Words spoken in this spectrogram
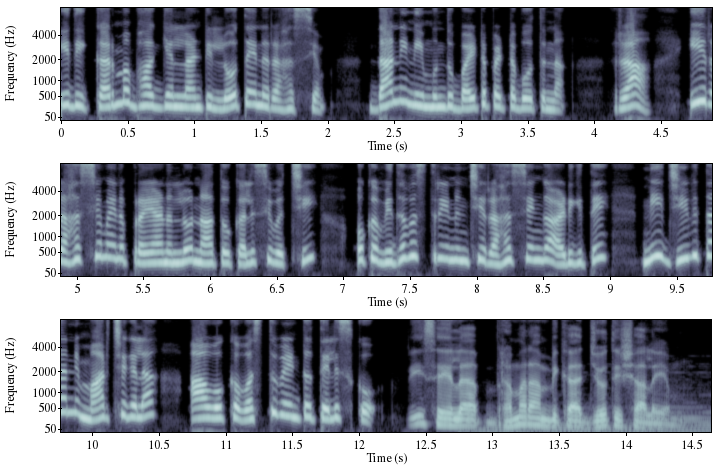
ఇది కర్మభాగ్యంలాంటి లోతైన రహస్యం. దాన్ని నీ ముందు బయటపెట్టబోతున్నా. రా ఈ రహస్యమైన ప్రయాణంలో నాతో కలిసి వచ్చి ఒక విధవ స్త్రీ నుంచి రహస్యంగా అడిగితే నీ జీవితాన్ని మార్చగల ఆ ఒక వస్తువేంటో తెలుసుకో. శ్రీశైల భ్రమరాంబిక జ్యోతిషాలయం.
